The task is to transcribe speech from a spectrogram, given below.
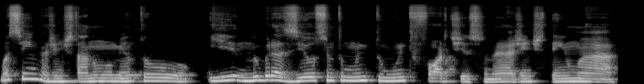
Mas sim, a gente está num momento. E no Brasil eu sinto muito, muito forte isso, né? A gente tem uma,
